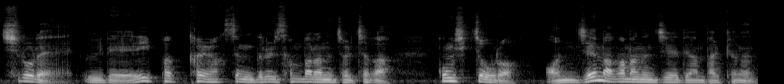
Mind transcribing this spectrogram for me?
7월에 의대에 입학할 학생들을 선발하는 절차가 공식적으로 언제 마감하는지에 대한 발표는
